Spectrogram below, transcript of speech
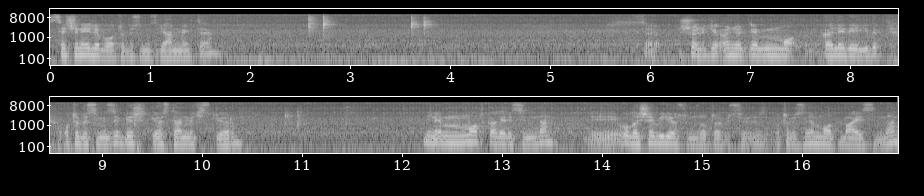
seçeneğiyle bu otobüsümüz gelmekte. Şöyle ki öncelikle galeriye gidip otobüsümüzü bir göstermek istiyorum. Yine mod galerisinden e, ulaşabiliyorsunuz otobüsü, otobüsüne mod bayisinden.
